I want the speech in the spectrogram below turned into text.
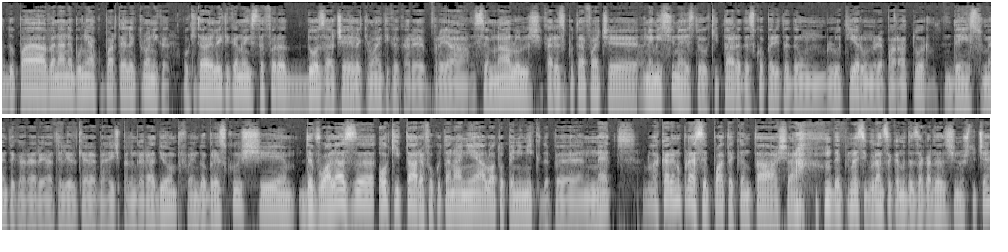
după aia venea nebunia cu partea electronică. O chitară electrică nu există fără doza aceea electromagnetică care preia semnalul și care se putea face în emisiune. Este o chitară descoperită de un lutier, un reparator de instrumente care are atelier chiar aici pe lângă radio, Florin Dobrescu, și devoalează o chitară făcută în anii ei, a luat-o pe nimic de pe net, la care nu prea se poate cânta așa, de plină siguranță că nu dezacordează și nu știu ce,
